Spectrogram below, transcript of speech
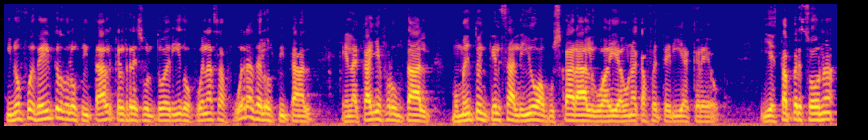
y no fue dentro del hospital que él resultó herido, fue en las afueras del hospital en la calle frontal, momento en que él salió a buscar algo ahí a una cafetería, creo, y esta persona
